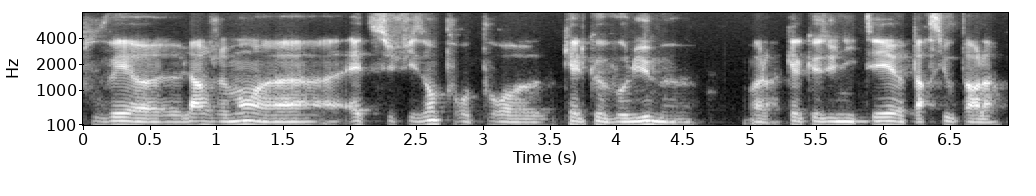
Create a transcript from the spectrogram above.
pouvait euh, largement euh, être suffisant pour, pour quelques volumes, voilà, quelques unités par-ci ou par-là.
